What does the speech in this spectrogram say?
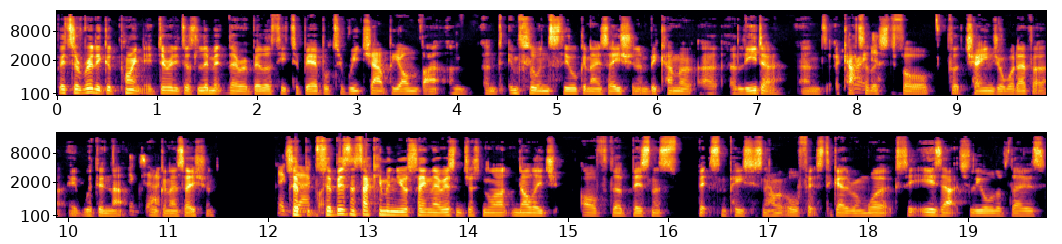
But it's a really good point. It really does limit their ability to be able to reach out beyond that and, and influence the organization and become a, a, a leader and a catalyst right. for, for change or whatever within that exactly. organization. Exactly. So, so business acumen, you're saying there isn't just knowledge of the business bits and pieces and how it all fits together and works. It is actually all of those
